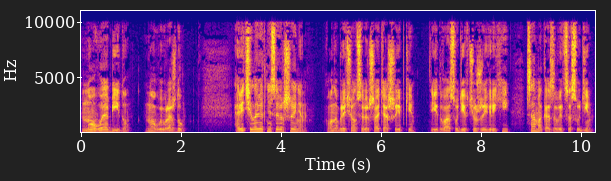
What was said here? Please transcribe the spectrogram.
новую обиду, новую вражду. А ведь человек несовершенен. Он обречен совершать ошибки, и, едва осудив чужие грехи, сам оказывается судим.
